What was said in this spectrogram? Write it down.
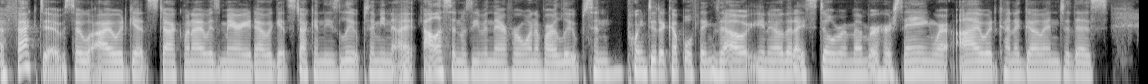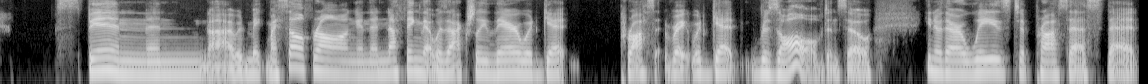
effective. So I would get stuck when I was married, I would get stuck in these loops. I mean, I, Allison was even there for one of our loops and pointed a couple things out, you know, that I still remember her saying where I would kind of go into this spin and I would make myself wrong and then nothing that was actually there would get process right would get resolved. And so, you know, there are ways to process that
